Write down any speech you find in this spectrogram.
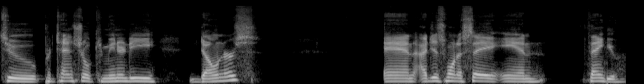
to potential community donors. And I just want to say, Ian, thank you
